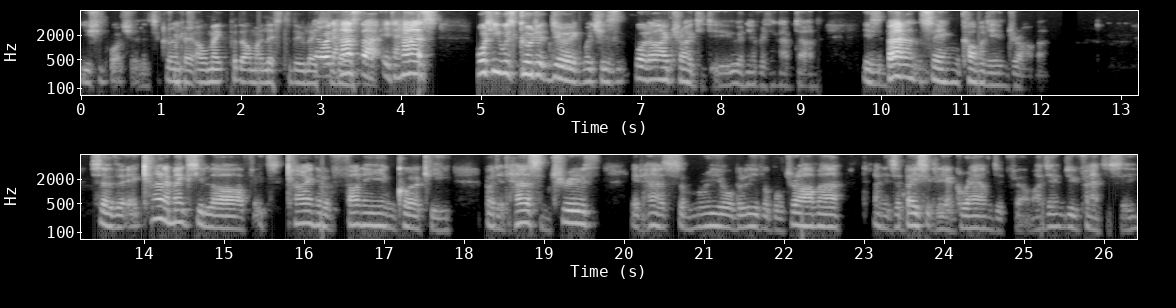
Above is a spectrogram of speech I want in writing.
you should watch it. It's a great. Okay, film. I'll make put that on my list to do later. No, it today. has that. It has what he was good at doing, which is what I've tried to do and everything I've done, is balancing comedy and drama. So that it kind of makes you laugh. It's kind of funny and quirky, but it has some truth. It has some real believable drama and it's a basically a grounded film. I don't do fantasy.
